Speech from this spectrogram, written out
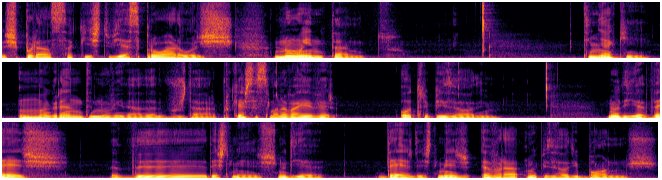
esperança que isto viesse para o ar hoje. No entanto, tinha aqui uma grande novidade a vos dar, porque esta semana vai haver outro episódio. No dia 10 de, deste mês, no dia 10 deste mês, haverá um episódio bónus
